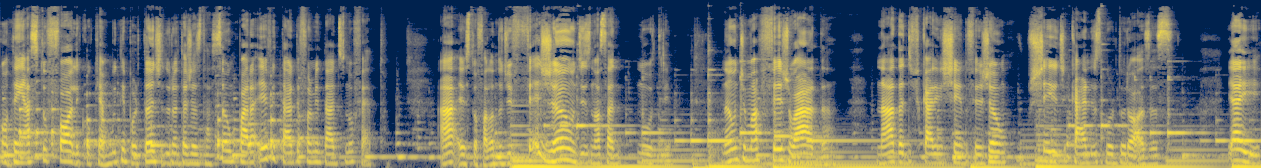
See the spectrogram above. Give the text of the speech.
Contém ácido fólico, que é muito importante durante a gestação para evitar deformidades no feto. Ah, eu estou falando de feijão, diz nossa Nutri. Não de uma feijoada. Nada de ficar enchendo feijão cheio de carnes gordurosas. E aí,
